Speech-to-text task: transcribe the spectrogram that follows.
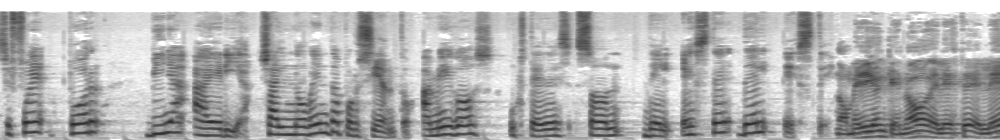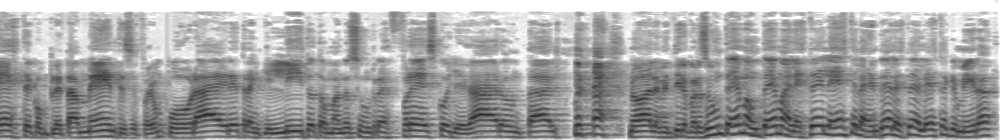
se fue por vía aérea, ya el 90%. Amigos, ustedes son del este del este. No me digan que no, del este del este completamente. Se fueron por aire, tranquilito, tomándose un refresco, llegaron, tal. no, vale, mentira, pero eso es un tema, un tema. El este del este, la gente del este del este que migra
